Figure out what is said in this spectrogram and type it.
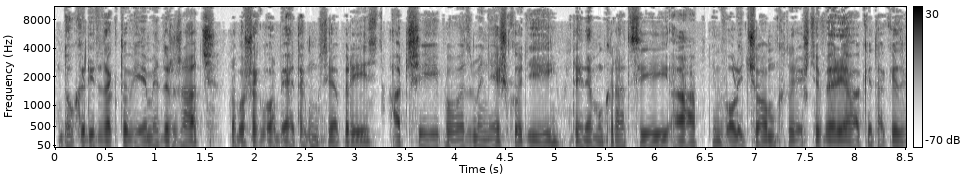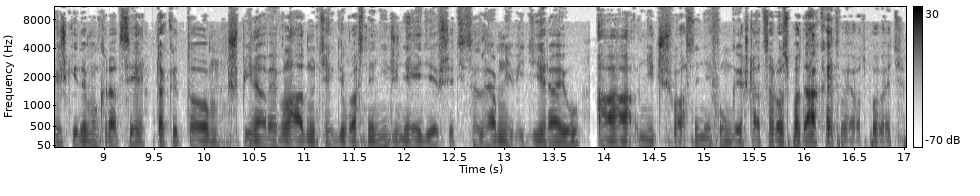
dokedy to takto vieme držať, lebo však voľby aj tak musia prísť a či povedzme neškodí tej demokracii a tým voličom, ktorí ešte veria v aké také zvyšky demokracie, takéto špinavé vládnutie, kde vlastne nič nejde, všetci sa zájomne vydierajú a nič vlastne nefunguje. Štát sa rozpadá. Aká je tvoja odpoveď?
